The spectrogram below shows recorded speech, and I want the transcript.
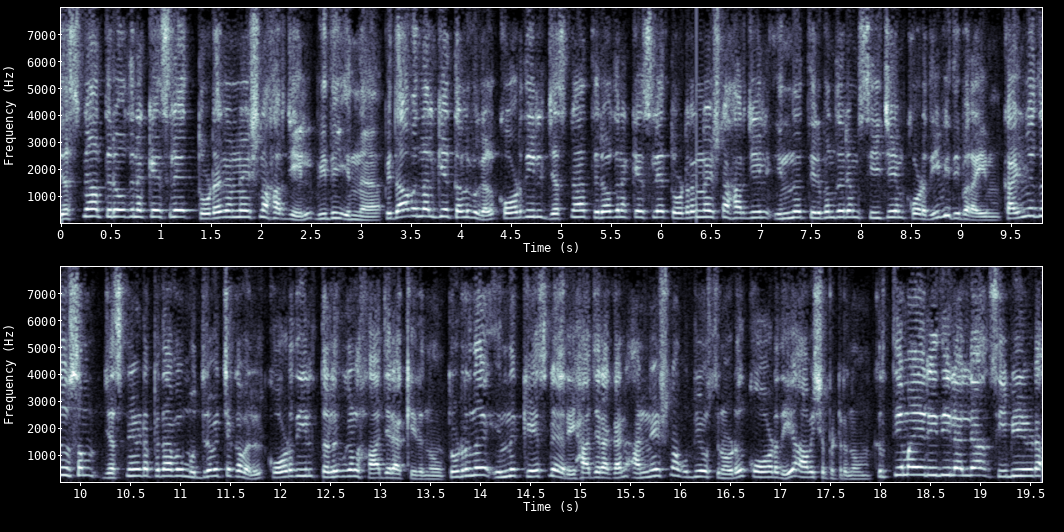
ജസ്ന തിരോധന കേസിലെ തുടരന്വേഷണ ഹർജിയിൽ വിധി ഇന്ന്. പിതാവ് നൽകിയ തെളിവുകൾ കോടതിയിൽ ജസ്ന തിരോധന കേസിലെ തുടരന്വേഷണ ഹർജിയിൽ ഇന്ന് തിരുവനന്തപുരം സി ജെ എം കോടതി വിധി പറയും. കഴിഞ്ഞ ദിവസം ജസ്നയുടെ പിതാവ് മുദ്രവെച്ച കവൽ കോടതിയിൽ തെളിവുകൾ ഹാജരാക്കിയിരുന്നു. തുടർന്ന് ഇന്ന് കേസ് ഡയറി ഹാജരാക്കാൻ അന്വേഷണ ഉദ്യോഗസ്ഥനോട് കോടതി ആവശ്യപ്പെട്ടിരുന്നു. കൃത്യമായ രീതിയിലല്ല സി ബി ഐയുടെ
